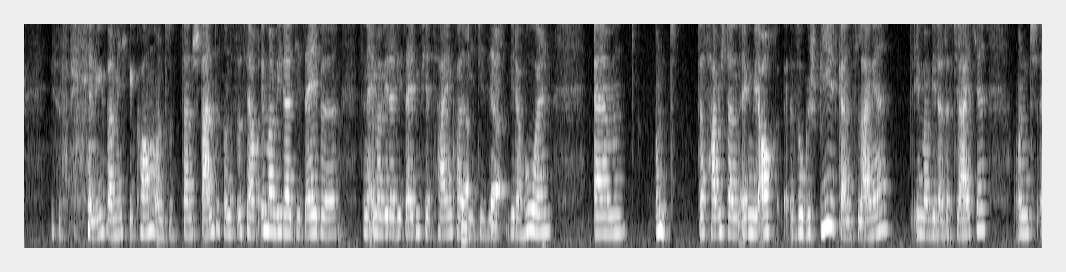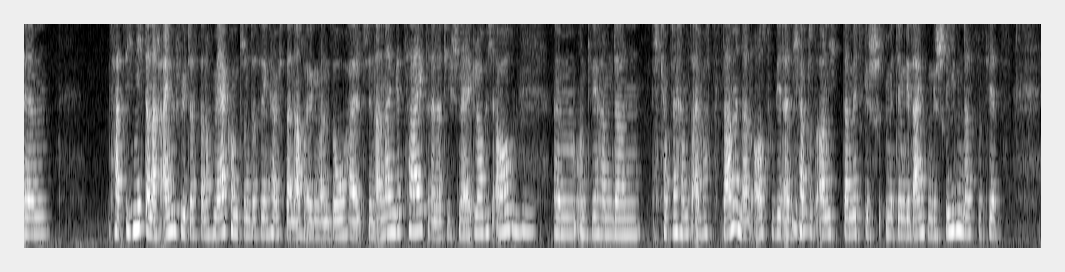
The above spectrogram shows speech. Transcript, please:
ist es ein bisschen über mich gekommen und dann stand es und es ist ja auch immer wieder dieselbe, sind ja immer wieder dieselben vier Zeilen quasi, ja, die sich ja. wiederholen. Ähm, und das habe ich dann irgendwie auch so gespielt ganz lange, immer wieder das Gleiche. Und ähm, es hat sich nicht danach eingefühlt, dass da noch mehr kommt und deswegen habe ich es dann auch irgendwann so halt den anderen gezeigt, relativ schnell, glaube ich auch. Mhm. Ähm, und wir haben dann, ich glaube, wir haben es einfach zusammen dann ausprobiert. Also ich habe mhm. das auch nicht damit mit dem Gedanken geschrieben, dass das jetzt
